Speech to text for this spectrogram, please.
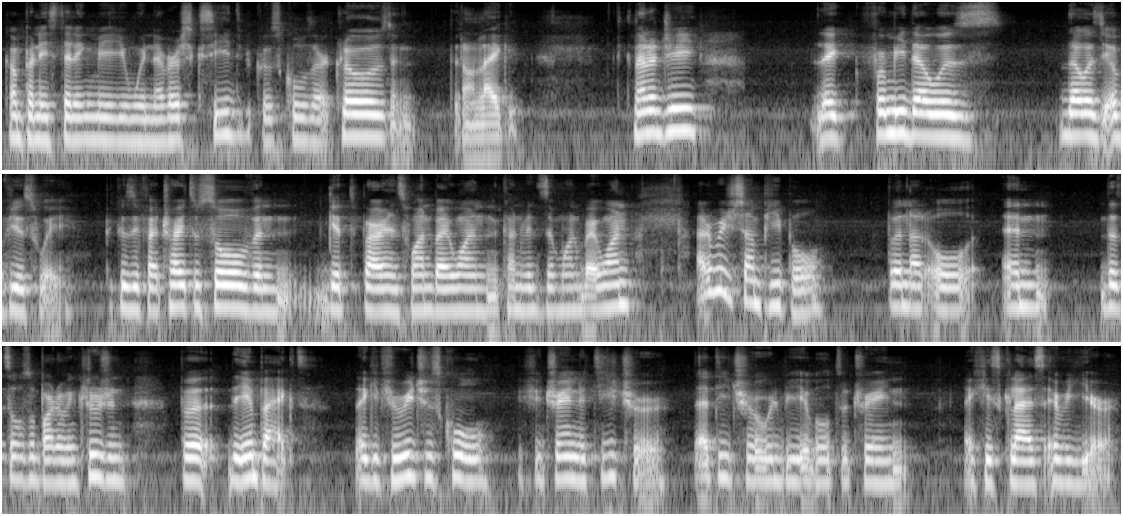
companies telling me you will never succeed because schools are closed and they don't like technology. Like for me, that was that was the obvious way because if I try to solve and get parents one by one, convince them one by one, I'll reach some people, but not all. And that's also part of inclusion. But the impact, like if you reach a school, if you train a teacher, that teacher will be able to train like his class every year.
